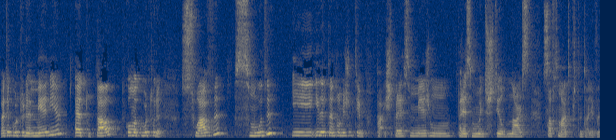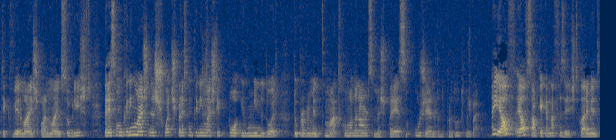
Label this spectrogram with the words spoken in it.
vai ter cobertura média, a total, com uma cobertura suave, smooth e hidratante ao mesmo tempo. Pá, isto parece-me mesmo, parece-me muito estilo NARS Soft Matte, portanto, olha, vou ter que ver mais online sobre isto. Parece-me um bocadinho mais, nas swatches, parece-me um bocadinho mais tipo pó iluminador do propriamente mate como o da NARS, mas parece-me o género do produto, mas bem, a Elf, a Elf sabe o que é que anda a fazer isto. Claramente,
